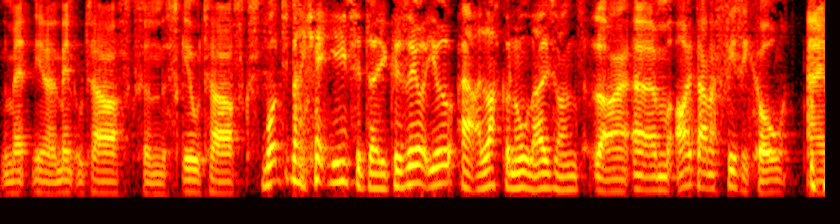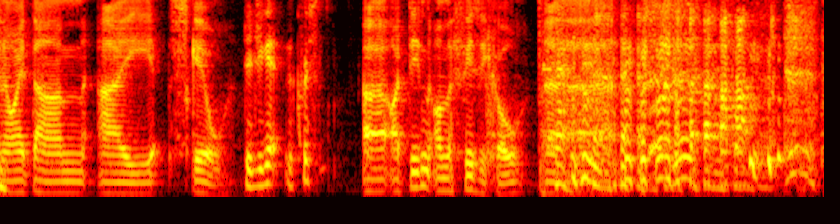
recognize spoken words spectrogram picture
me- you know, mental tasks and the skill tasks. What did they get you to do? Because you're, you're out of luck on all those ones. Like, um, I done a physical and I done a skill. Did you get the crystal? Uh, I didn't on the physical, uh, but for, for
